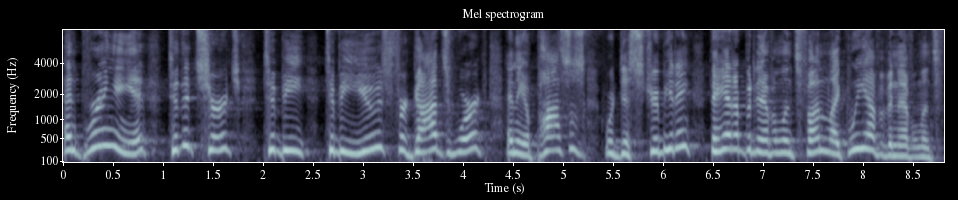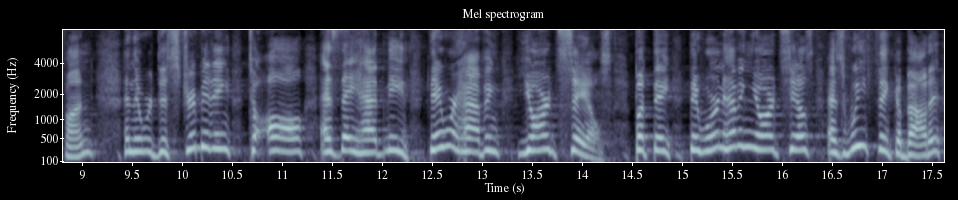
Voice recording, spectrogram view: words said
and bringing it to the church to be, to be used for God's work. And the apostles were distributing. They had a benevolence fund, like we have a benevolence fund, and they were distributing to all as they had need. They were having yard sales, but they, they weren't having yard sales as we think about it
